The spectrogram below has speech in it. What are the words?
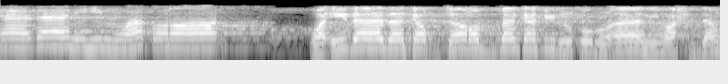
آذَانِهِمْ وَقْرًا وَإِذَا ذَكَرْتَ رَبَّكَ فِي الْقُرْآنِ وَحْدَهُ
